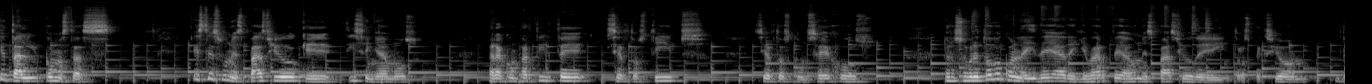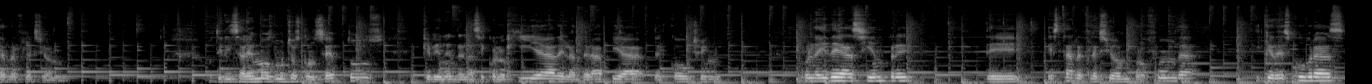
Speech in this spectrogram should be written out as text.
¿Qué tal? ¿Cómo estás? Este es un espacio que diseñamos para compartirte ciertos tips, ciertos consejos, pero sobre todo con la idea de llevarte a un espacio de introspección, de reflexión. Utilizaremos muchos conceptos que vienen de la psicología, de la terapia, del coaching, con la idea siempre de esta reflexión profunda y que descubras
